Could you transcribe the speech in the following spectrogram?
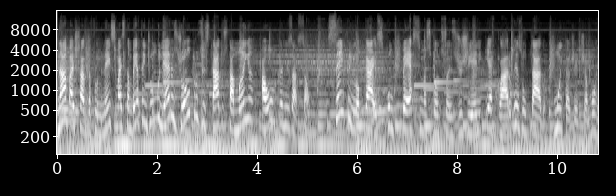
na Baixada Fluminense, mas também atendiam mulheres de outros estados, tamanha a organização. Sempre em locais com péssimas condições de higiene e, é claro, resultado, muita gente já morreu.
